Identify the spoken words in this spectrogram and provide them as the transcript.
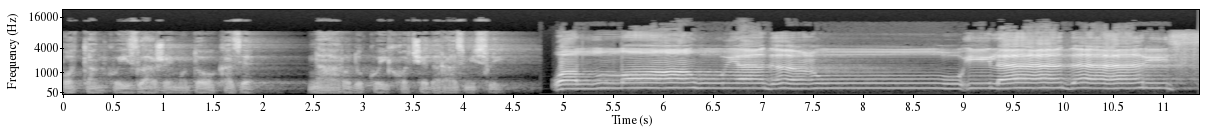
potanko izlažemo dokaze narodu koji hoće da razmisli. Wallahu yad'u ila daris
